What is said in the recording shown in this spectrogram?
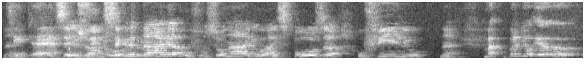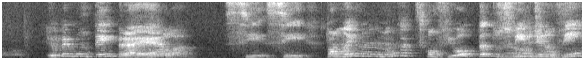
né? Sim, é. Seja a secretária, o funcionário, a esposa, o filho, né? Mas, porque eu, eu, eu- perguntei pra ela se, se tua mãe nu- nunca desconfiou tantos Não. filhos de não vir.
